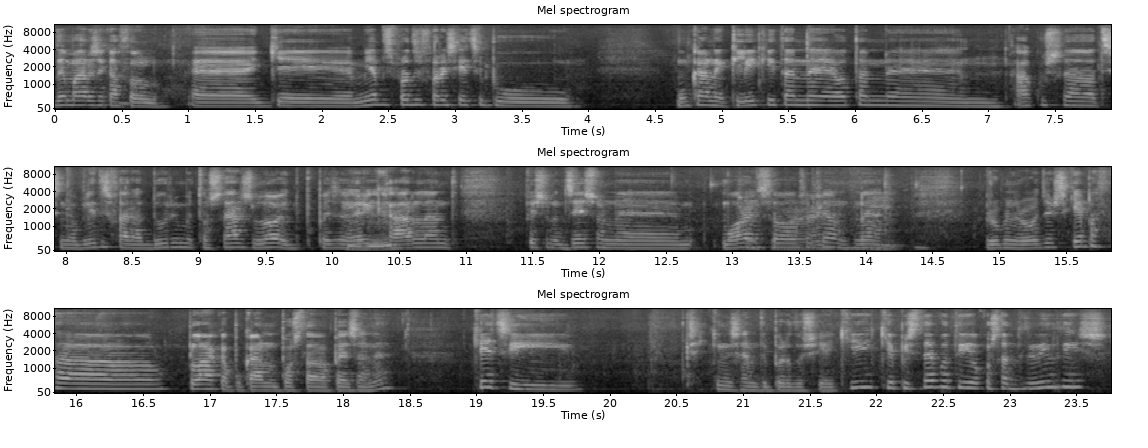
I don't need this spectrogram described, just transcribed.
δεν μ' άρεσε καθόλου. Ε, και μία από τις πρώτες φορές έτσι που μου έκανε κλικ ήταν ε, όταν ε, άκουσα τη συναυλία της Φαραντούρη με τον Σάρς Λόιντ που παίζει ο Eric Harland, ποιος είναι ο Jason ε, Moran στο, στο πιάνο. Ναι. Ruben Rogers και έπαθα πλάκα που κάνουν πώς τα παίζανε και έτσι ξεκίνησα με την παραδοσιακή και πιστεύω ότι ο Κωνσταντινίδης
